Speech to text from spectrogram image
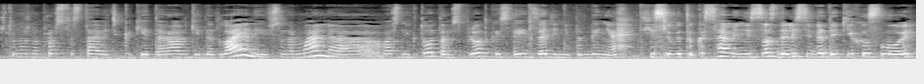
что нужно просто ставить какие-то рамки, дедлайны, и все нормально, а вас никто там с плеткой стоит сзади не подгоняет, если вы только сами не создали себе таких условий.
